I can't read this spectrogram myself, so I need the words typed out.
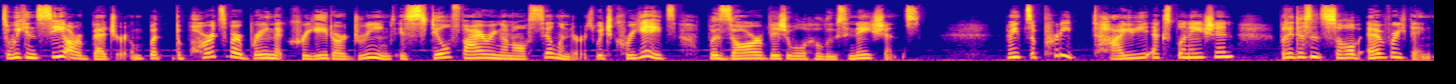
So we can see our bedroom, but the parts of our brain that create our dreams is still firing on all cylinders, which creates bizarre visual hallucinations. I mean, it's a pretty tidy explanation, but it doesn't solve everything,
